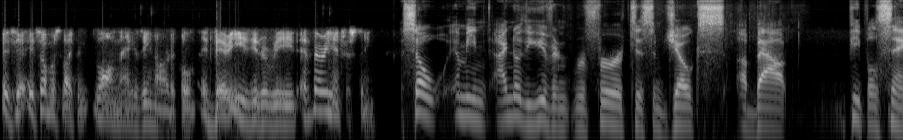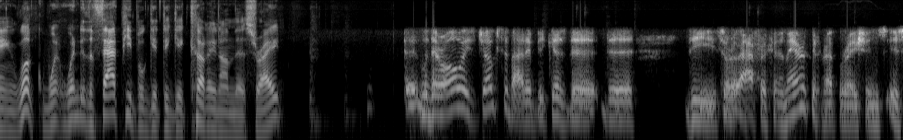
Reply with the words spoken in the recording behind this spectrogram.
It's a, it's almost like a long magazine article. It's very easy to read and very interesting. So, I mean, I know that you even refer to some jokes about people saying, "Look, when, when do the fat people get to get cut in on this?" Right? Uh, there are always jokes about it because the the the sort of African American reparations is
